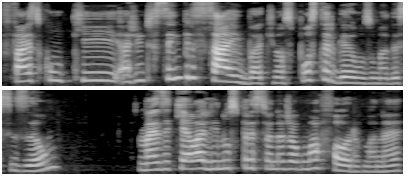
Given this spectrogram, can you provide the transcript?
faz com que a gente sempre saiba que nós postergamos uma decisão mas é que ela ali nos pressiona de alguma forma, né?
